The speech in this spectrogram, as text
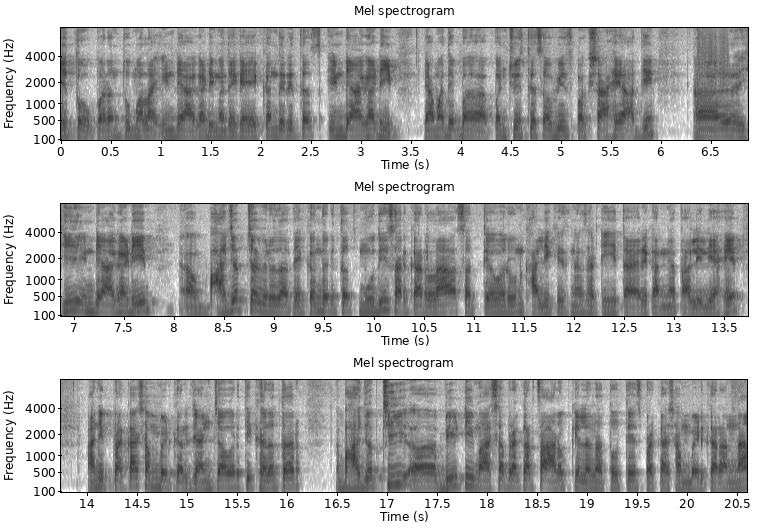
येतो परंतु मला इंडिया आघाडीमध्ये काय एकंदरीतच इंडिया आघाडी यामध्ये ब पंचवीस ते सव्वीस पक्ष आहे. आधी ही इंडिया आघाडी भाजपच्या विरोधात एकंदरीतच मोदी सरकारला सत्तेवरून खाली खेचण्यासाठी ही तयारी करण्यात आलेली आहे. आणि प्रकाश आंबेडकर ज्यांच्यावरती खरं तर भाजपची बी टीम अशा प्रकारचा आरोप केला जातो तेच प्रकाश आंबेडकरांना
